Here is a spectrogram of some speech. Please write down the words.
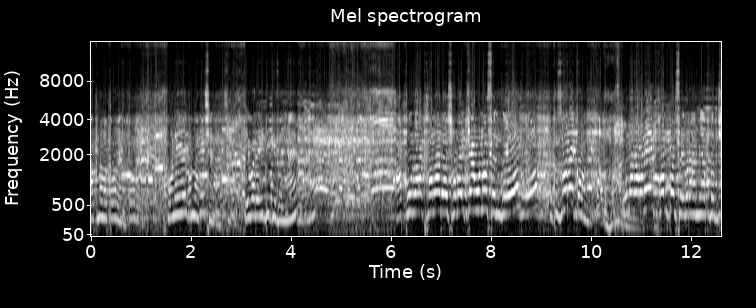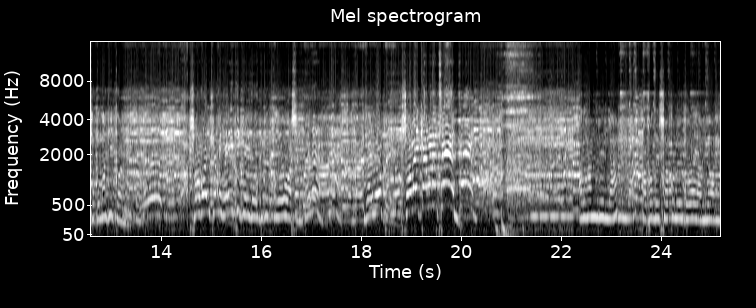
আপনারা পড়েন। অনেক নাচছেন। এবার এইদিকে যাই হ্যাঁ? আপুরা খালারা সবাই কেমন আছেন গো? একটু জোরে কোন। ওনারা অনেক ফল পাচ্ছে এবার আমি আপনাদের সাথে নাকি কোন? সবাই খালি এই দিকে যাই দিকে কেউ আসেন তাই না? যাই হোক সবাই কেমন আছেন? আলহামদুলিল্লাহ আপনাদের সকলের দোয়ায় আমি অনেক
